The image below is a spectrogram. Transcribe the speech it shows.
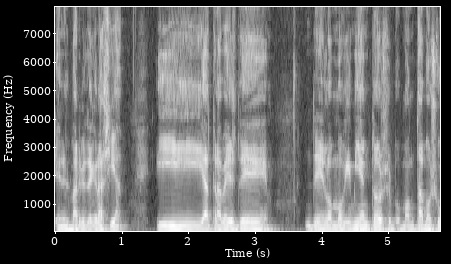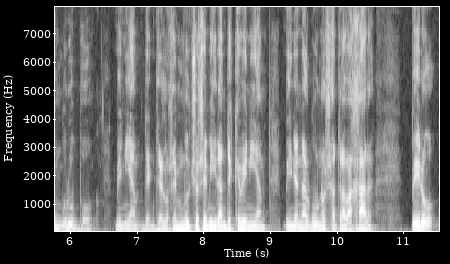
en el barrio de Gracia y a través de, de los movimientos montamos un grupo. Venían, de entre los muchos emigrantes que venían, venían algunos a trabajar, pero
